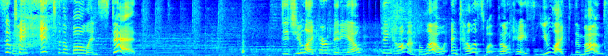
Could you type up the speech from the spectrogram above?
So take it to the ball instead! Did you like our video? Then comment below and tell us what phone case you liked the most.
